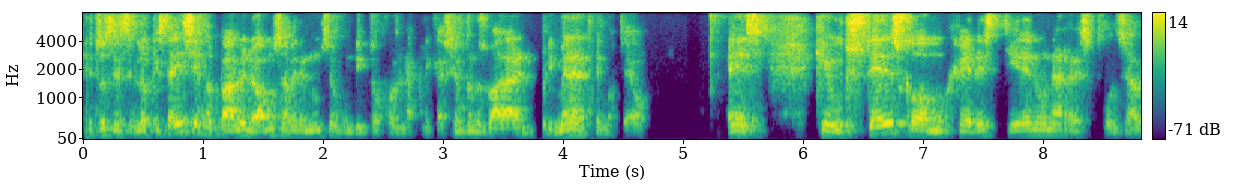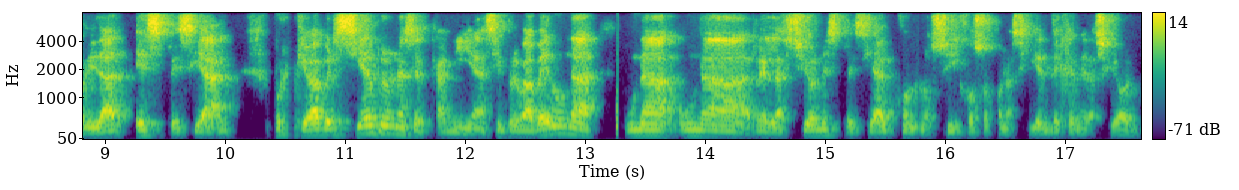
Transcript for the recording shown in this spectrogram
Entonces, lo que está diciendo Pablo, y lo vamos a ver en un segundito con la aplicación que nos va a dar en primera Timoteo, es que ustedes como mujeres tienen una responsabilidad especial porque va a haber siempre una cercanía, siempre va a haber una, una, una relación especial con los hijos o con la siguiente generación.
